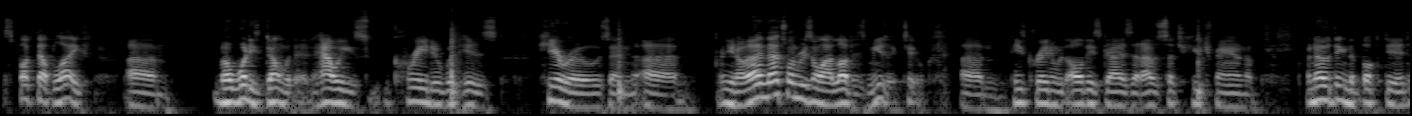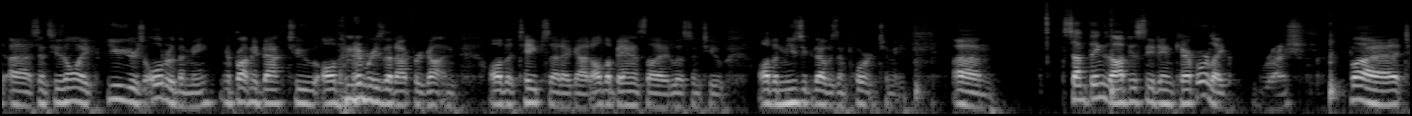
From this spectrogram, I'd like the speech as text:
this fucked up life, um, but what he's done with it and how he's created with his heroes and uh, you know and that's one reason why i love his music too. Um, he's creating with all these guys that i was such a huge fan of. Another thing the book did uh, since he's only a few years older than me it brought me back to all the memories that i've forgotten all the tapes that i got all the bands that i listened to all the music that was important to me. Um, some things obviously I didn't care for like rush but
